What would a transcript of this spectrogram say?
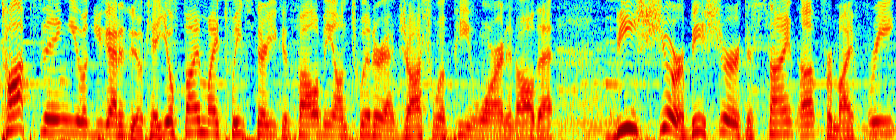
top thing you you got to do, okay? You'll find my tweets there. You can follow me on Twitter at Joshua P. Warren and all that. Be sure, be sure to sign up for my free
